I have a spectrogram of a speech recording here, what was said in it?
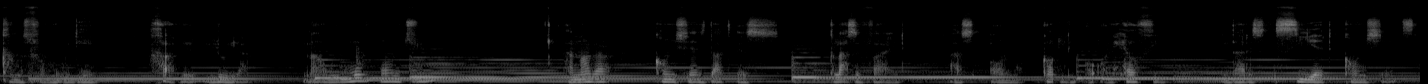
comes from within. Hallelujah. Now we move on to another conscience that is classified as ungodly or unhealthy, and that is seared conscience.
